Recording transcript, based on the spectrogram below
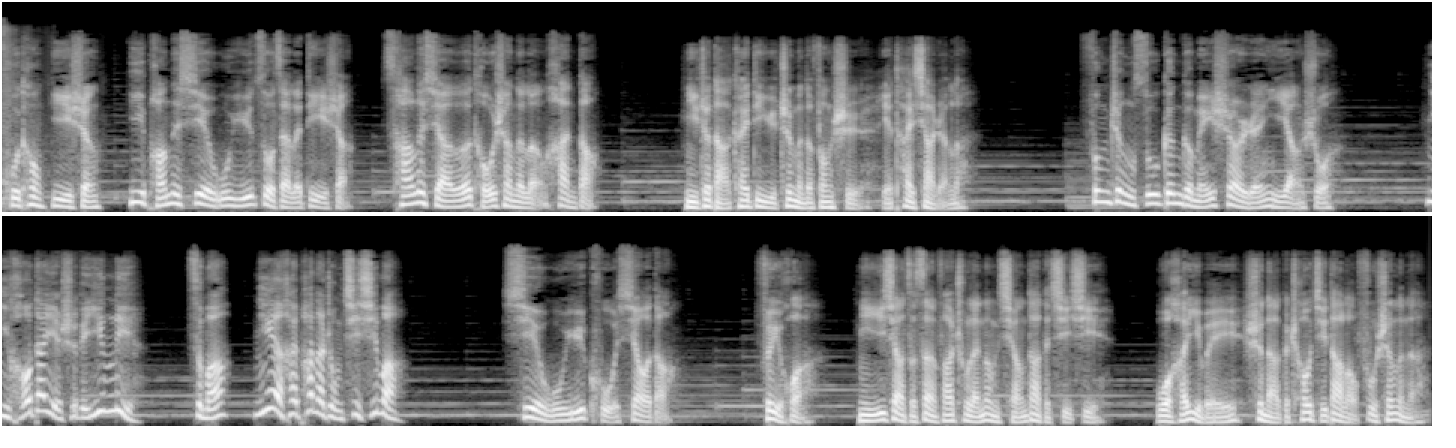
扑通一声，一旁的谢无鱼坐在了地上，擦了下额头上的冷汗，道：“你这打开地狱之门的方式也太吓人了。”风正苏跟个没事人一样说：“你好歹也是个阴历，怎么你也害怕那种气息吗？”谢无鱼苦笑道：“废话。”你一下子散发出来那么强大的气息，我还以为是哪个超级大佬附身了呢。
